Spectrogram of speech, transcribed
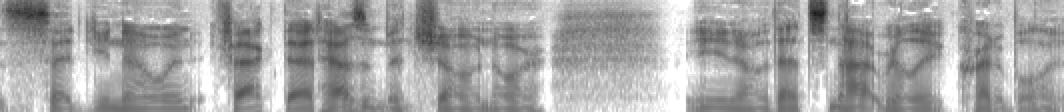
said, you know, in fact, that hasn't been shown, or, you know, that's not really a credible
